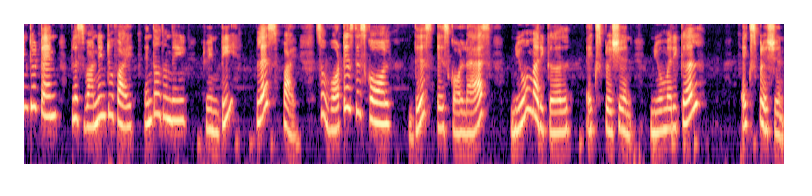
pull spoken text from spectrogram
into ten plus one into five ఎంత అవుతుంది twenty plus five so what is this call this is called as numerical expression numerical expression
